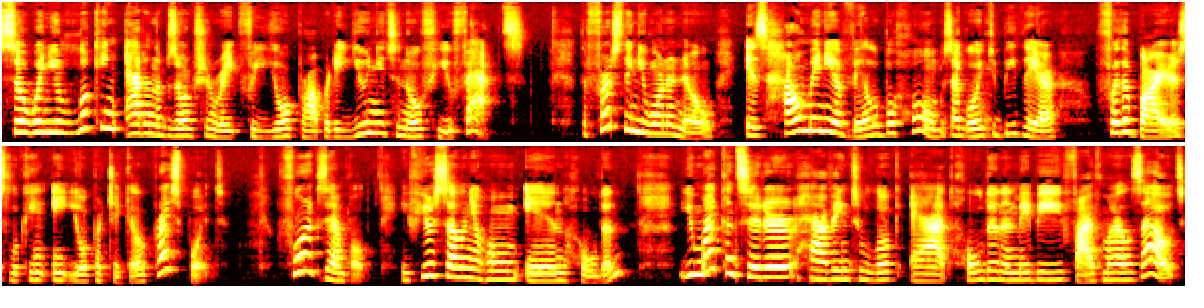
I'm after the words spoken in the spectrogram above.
So, when you're looking at an absorption rate for your property, you need to know a few facts the first thing you want to know is how many available homes are going to be there for the buyers looking at your particular price point. For example, if you're selling a home in Holden, you might consider having to look at Holden and maybe five miles out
